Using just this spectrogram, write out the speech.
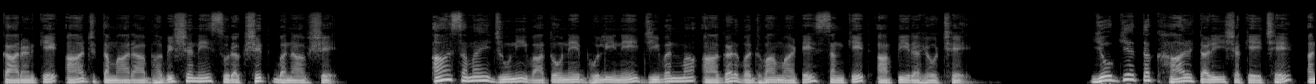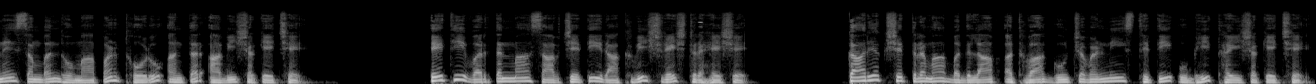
કારણ કે આ જ તમારા ભવિષ્યને સુરક્ષિત બનાવશે. આ સમય જૂની વાતોને ભૂલીને જીવનમાં આગળ વધવા માટે સંકેત આપી રહ્યો છે. યોગ્ય તક હાલ ટળી શકે છે અને સંબંધોમાં પણ થોડું અંતર આવી શકે છે. તેથી વર્તનમાં સાવચેતી રાખવી શ્રેષ્ઠ રહેશે. કાર્યક્ષેત્રમાં બદલાવ અથવા ગૂંચવણની સ્થિતિ ઊભી થઈ શકે છે.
